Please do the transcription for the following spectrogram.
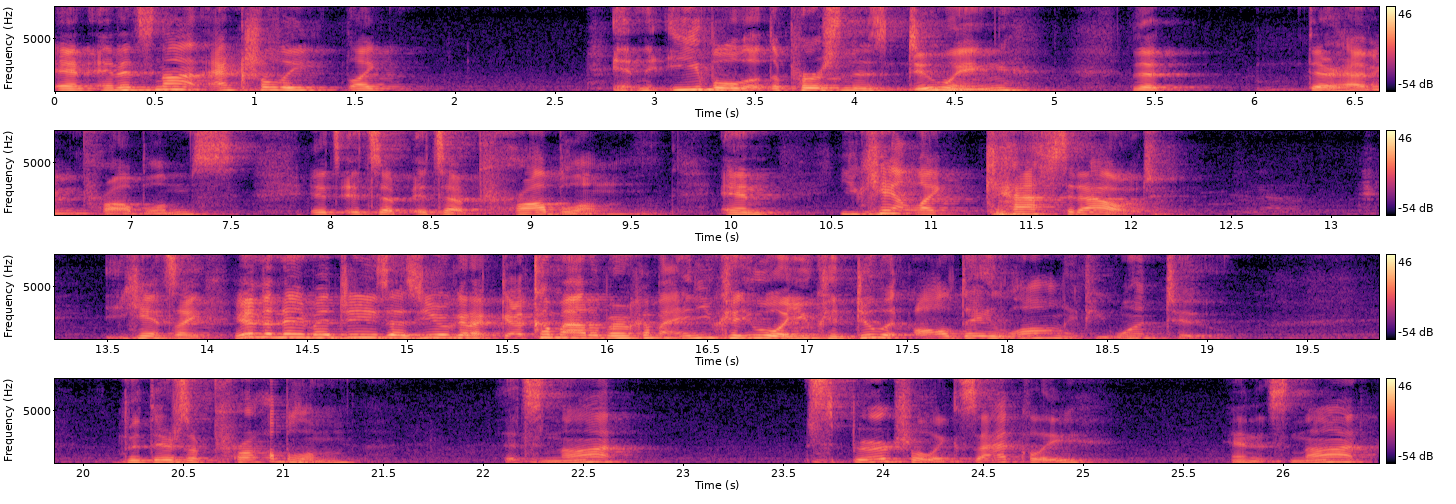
And, and it's not actually like an evil that the person is doing that they're having problems. It's, it's, a, it's a problem. And you can't like cast it out. You can't say, in the name of Jesus, you're gonna come out of her, come out. And you can, well, you can do it all day long if you want to. But there's a problem that's not spiritual exactly, and it's not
